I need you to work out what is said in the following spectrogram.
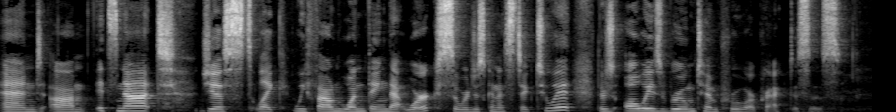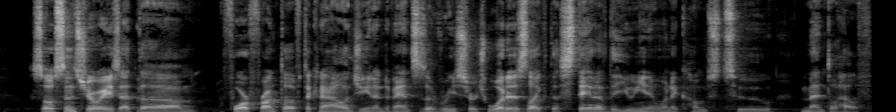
And um, it's not just like we found one thing that works, so we're just going to stick to it. There's always room to improve our practices. So since you're always at the um, forefront of technology and advances of research, what is like the state of the union when it comes to mental health?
